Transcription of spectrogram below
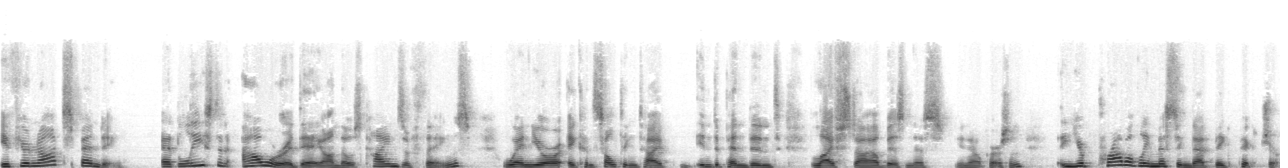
If you're not spending at least an hour a day on those kinds of things when you're a consulting type independent lifestyle business, you know, person, you're probably missing that big picture.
